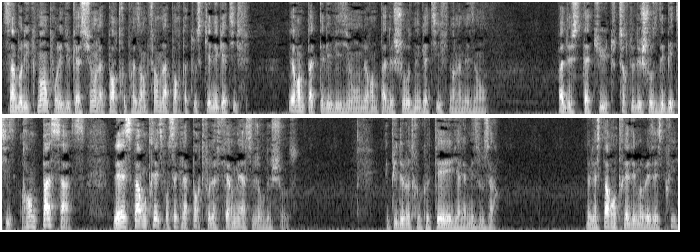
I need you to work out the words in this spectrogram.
Symboliquement, pour l'éducation, la porte représente, ferme la porte à tout ce qui est négatif. Ne rentre pas de télévision, ne rentre pas de choses négatives dans la maison, pas de statues, toutes sortes de choses, des bêtises. Rentre pas ça. Ne laisse pas rentrer, c'est pour ça que la porte, il faut la fermer à ce genre de choses. Et puis de l'autre côté, il y a la mezouza. Ne laisse pas rentrer des mauvais esprits.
